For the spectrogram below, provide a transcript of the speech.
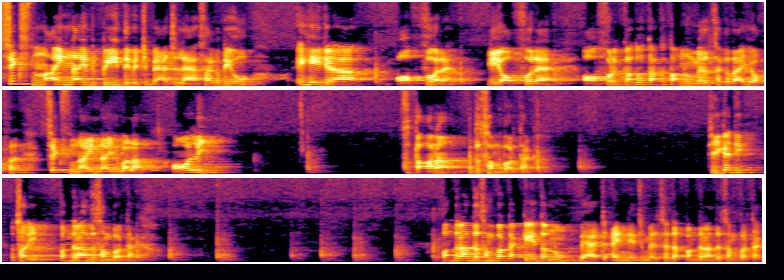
699 ਰੁਪਏ ਦੇ ਵਿੱਚ ਬੈਚ ਲੈ ਸਕਦੇ ਹੋ। ਇਹ ਜਿਹੜਾ ਆਫਰ ਹੈ, ਇਹ ਆਫਰ ਹੈ। ਆਫਰ ਕਦੋਂ ਤੱਕ ਤੁਹਾਨੂੰ ਮਿਲ ਸਕਦਾ ਇਹ ਆਫਰ 699 ਵਾਲਾ ਓਨਲੀ 17 ਦਸੰਬਰ ਤੱਕ। ਠੀਕ ਹੈ ਜੀ? ਸੌਰੀ 15 ਦਸੰਬਰ ਤੱਕ। 15 ਦਸੰਬਰ ਤੱਕ ਇਹ ਤੁਹਾਨੂੰ ਬੈਚ ਇੰਨੇ ਚ ਮਿਲ ਸਕਦਾ 15 ਦਸੰਬਰ ਤੱਕ।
